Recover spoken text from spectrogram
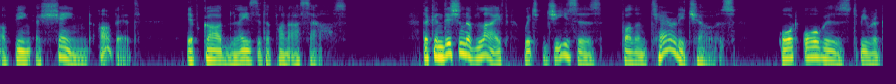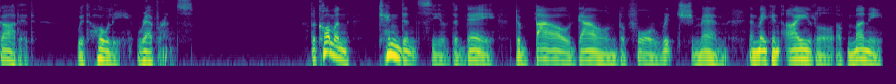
of being ashamed of it if God lays it upon ourselves. The condition of life which Jesus voluntarily chose ought always to be regarded with holy reverence. The common tendency of the day to bow down before rich men and make an idol of money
